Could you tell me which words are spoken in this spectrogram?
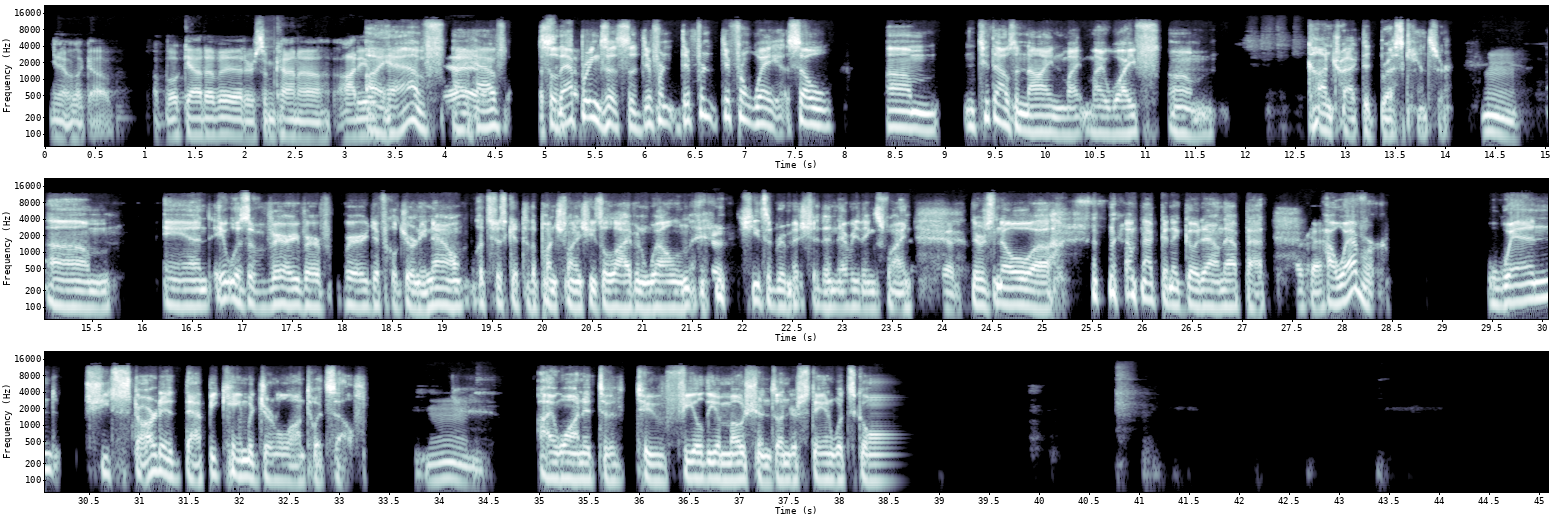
you know, like a, a book out of it or some kind of audio? I have. I have. That's so that brings us a different, different, different way. So, um, in 2009, my my wife um, contracted breast cancer, Hmm. um, and it was a very, very, very difficult journey. Now, let's just get to the punchline. She's alive and well, and, she's in remission, and everything's fine. Good. There's no. Uh, I'm not going to go down that path. Okay. However, when she started, that became a journal onto itself. Hmm. I wanted to to feel the emotions, understand what's going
